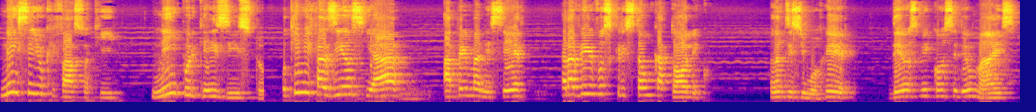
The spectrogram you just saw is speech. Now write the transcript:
nem sei o que faço aqui, nem por que existo. O que me fazia ansiar a permanecer era ver-vos cristão católico. Antes de morrer, Deus me concedeu mais.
